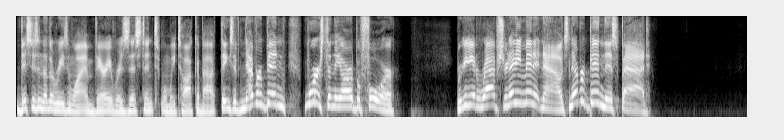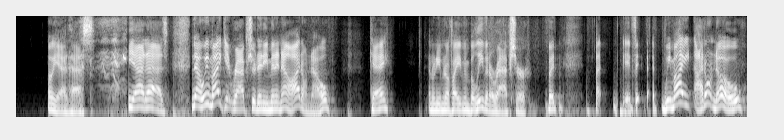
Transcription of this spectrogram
This is another reason why I'm very resistant when we talk about things have never been worse than they are before. We're going to get raptured any minute now. It's never been this bad. Oh, yeah, it has. yeah, it has. Now, we might get raptured any minute now. I don't know. Okay. I don't even know if I even believe in a rapture, but uh, if it, we might, I don't know.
